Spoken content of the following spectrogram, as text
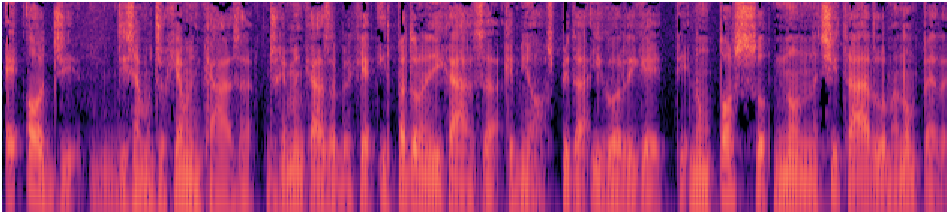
E oggi, diciamo, giochiamo in casa, giochiamo in casa perché il padrone di casa che mi ospita, Igor Righetti, non posso non citarlo, ma non per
